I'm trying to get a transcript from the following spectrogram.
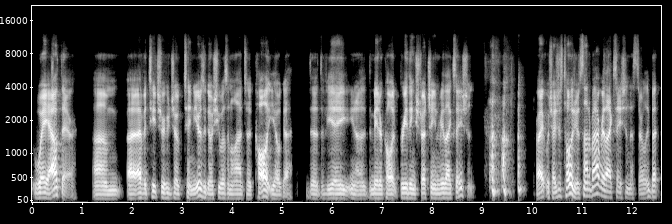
way out there um, i have a teacher who joked 10 years ago she wasn't allowed to call it yoga the, the va you know they made her call it breathing stretching and relaxation right? Which I just told you, it's not about relaxation necessarily, but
